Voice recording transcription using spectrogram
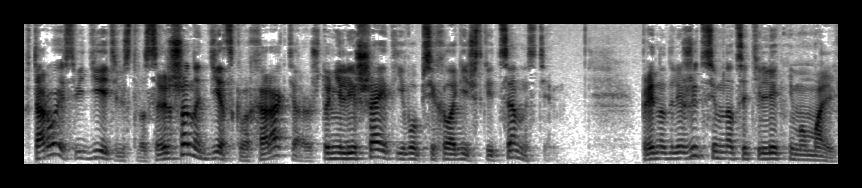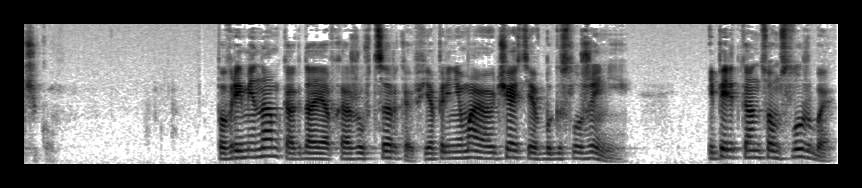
Второе свидетельство совершенно детского характера, что не лишает его психологической ценности, принадлежит 17-летнему мальчику. По временам, когда я вхожу в церковь, я принимаю участие в богослужении. И перед концом службы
